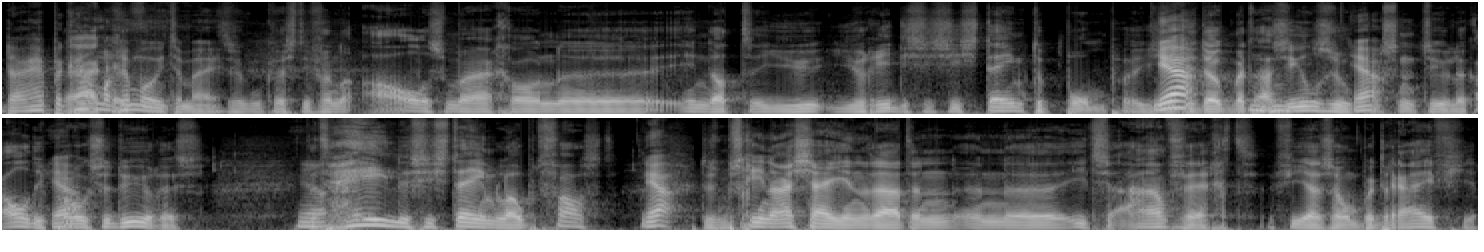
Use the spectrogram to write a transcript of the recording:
daar heb ik Ja, helemaal kijk, geen moeite mee. Het is ook een kwestie van alles maar gewoon eh, in dat ju- juridische systeem te pompen. Je Ja. ziet het ook met asielzoekers natuurlijk. Al die Ja. procedures. Ja. Het hele systeem loopt vast. Ja. Dus misschien als jij inderdaad een, een, eh, iets aanvecht via zo'n bedrijfje...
